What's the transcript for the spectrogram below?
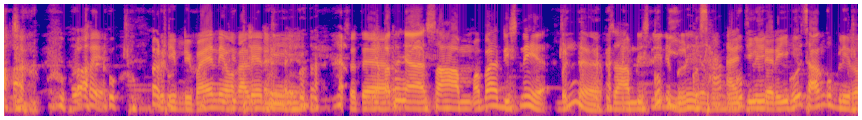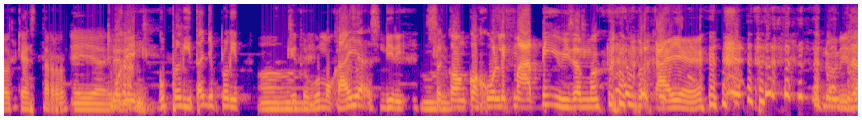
Berapa ya Gue diem di main nih sama kalian nih Maksudnya Yang katanya saham apa Disney ya? Bener Saham Disney gue dibeli. gue ya, sanggup Anjing beli dari- gue sanggup beli roadcaster Iya. cuma Jadi kan gue pelit aja pelit oh. gitu gue mau kaya sendiri Sekongkoh kulit mati bisa berkaya ya. Bisa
